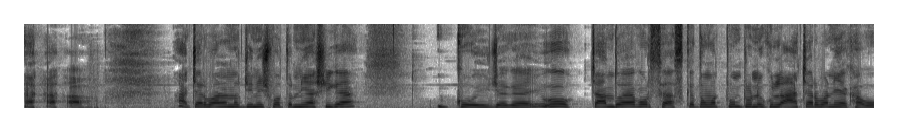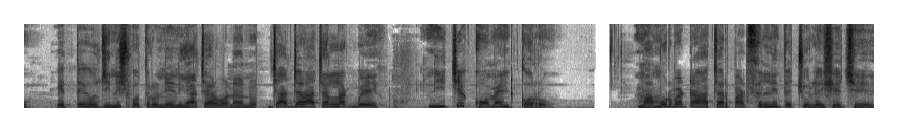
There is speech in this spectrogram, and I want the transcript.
আচার বানানোর জিনিসপত্র নিয়ে আসি গা। কই জায়গায়? ও চাঁদ হয়ে পড়ছে, আজকে তোমার টুনটুনি খুলে আচার বানিয়ে খাব। এর থেকেও জিনিসপত্র নিয়ে নিই আচার বানানো। যার যার আচার লাগবে, নিচে কমেন্ট করো। মামুর বাটা আচার পার্সেল নিতে চলে এসেছে।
